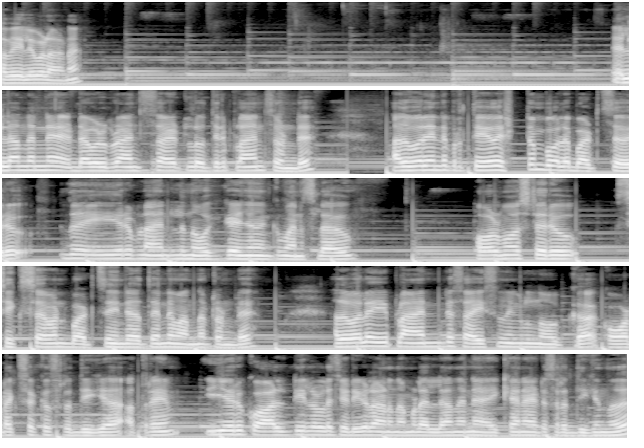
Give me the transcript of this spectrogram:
അവൈലബിൾ ആണ്. എല്ലാം തന്നെ ഡബിൾ ബ്രാഞ്ചസ് ആയിട്ടുള്ള ഒത്തിരി പ്ലാന്റ്സ് ഉണ്ട്. അതുപോലെ ഇതിന്റെ പ്രത്യേകത ഇഷ്ടം പോലെ ബഡ്സ്. ഒരു ഇത് ഈ ഒരു പ്ലാന്റിൽ നോക്കിക്കഴിഞ്ഞാൽ നിങ്ങൾക്ക് മനസ്സിലാകും ഓൾമോസ്റ്റ് ഒരു സിക്സ് സെവൻ ബഡ്സ് ഇതിന്റെ അകത്ത് തന്നെ വന്നിട്ടുണ്ട്. അതുപോലെ ഈ പ്ലാന്റിന്റെ സൈസ് നിങ്ങൾ നോക്കുക കോഡക്സ് ഒക്കെ ശ്രദ്ധിക്കുക. അത്രയും ഈ ഒരു ക്വാളിറ്റിയിലുള്ള ചെടികളാണ് നമ്മളെല്ലാം തന്നെ അയക്കാനായിട്ട് ശ്രദ്ധിക്കുന്നത്.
